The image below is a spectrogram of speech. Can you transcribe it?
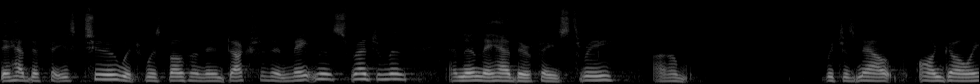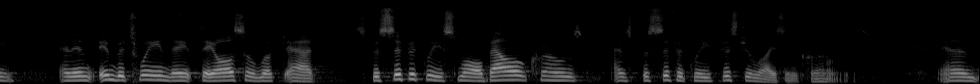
they had the phase two, which was both an induction and maintenance regimen, and then they had their phase three, um, which is now ongoing. And in, in between, they, they also looked at specifically small bowel Crohn's and specifically fistulizing Crohn's. And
